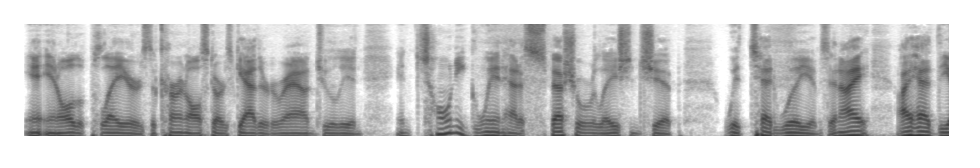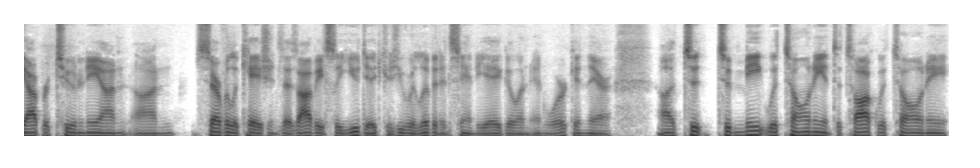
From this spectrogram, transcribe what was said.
and, and all the players, the current All Stars, gathered around Julian, and Tony Gwynn had a special relationship with Ted Williams, and I I had the opportunity on on several occasions, as obviously you did because you were living in San Diego and, and working there, uh, to to meet with Tony and to talk with Tony,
